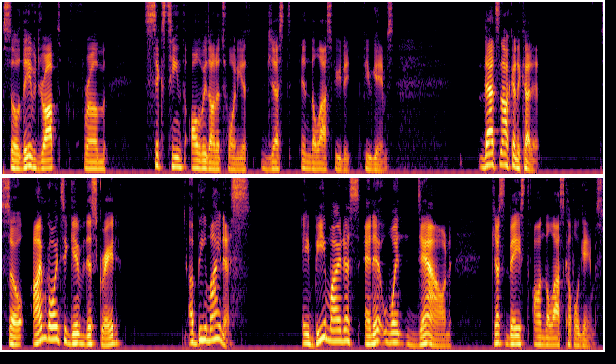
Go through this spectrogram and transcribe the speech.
So they've dropped from 16th all the way down to 20th just in the last few few games. That's not going to cut it. So I'm going to give this grade a B minus. A B minus, and it went down just based on the last couple games.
